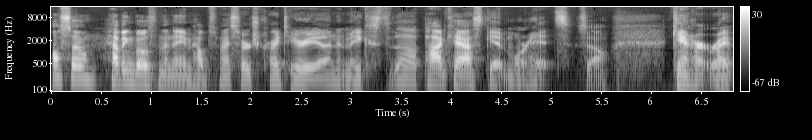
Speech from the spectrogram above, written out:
Also, having both in the name helps my search criteria and it makes the podcast get more hits. So, can't hurt, right?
